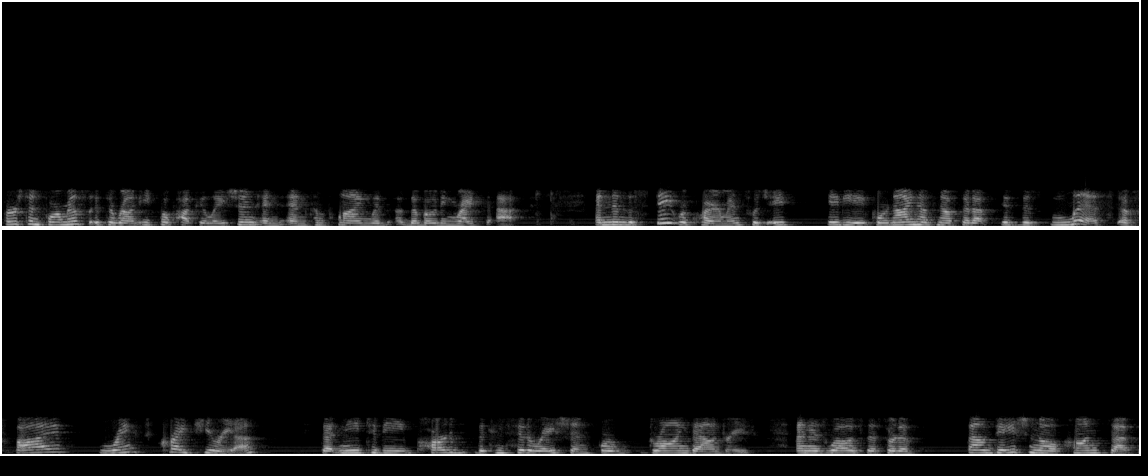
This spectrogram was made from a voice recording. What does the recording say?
first and foremost, it's around equal population and, and complying with the Voting Rights Act. And then the state requirements, which AB 849 has now set up, is this list of five ranked criteria that need to be part of the consideration for drawing boundaries, and as well as the sort of foundational concept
